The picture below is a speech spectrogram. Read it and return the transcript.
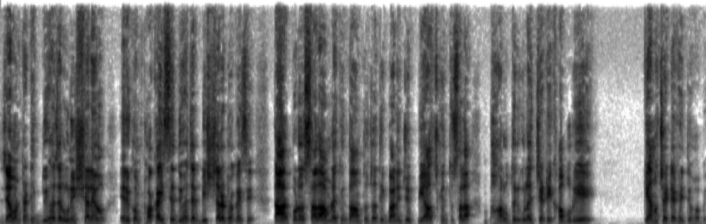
যেমনটা ঠিক দুই হাজার উনিশ সালেও এরকম ঠকাইছে, দুই সালে ঠকাইছে। তারপরেও সালা, আমরা কিন্তু আন্তর্জাতিক বাণিজ্য পেঁয়াজ কিন্তু সালা ভারতের গুলোয় চেটে খাব রে। কেন চেটে খাইতে হবে?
